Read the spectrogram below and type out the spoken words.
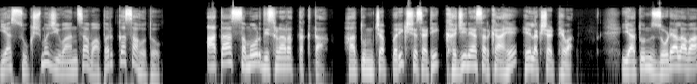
या सूक्ष्मजीवांचा वापर कसा होतो. आता समोर दिसणारा तक्ता हा तुमच्या परीक्षेसाठी खजिन्यासारखा आहे हे लक्षात ठेवा. यातून जोड्या लावा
